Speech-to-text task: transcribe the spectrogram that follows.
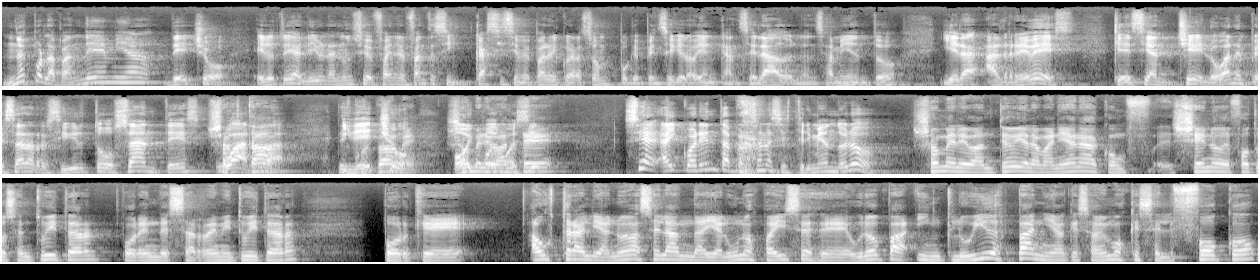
es por la pandemia. De hecho, el otro día leí un anuncio de Final Fantasy, casi se me para el corazón porque pensé que lo habían cancelado el lanzamiento. Y era al revés, que decían, che, lo van a empezar a recibir todos antes, guarda. Y de hecho, hoy podemos decir. Sí, hay 40 personas streameándolo. Yo me levanté hoy a la mañana con, lleno de fotos en Twitter, por ende cerré mi Twitter, porque Australia, Nueva Zelanda y algunos países de Europa, incluido España, que sabemos que es el foco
